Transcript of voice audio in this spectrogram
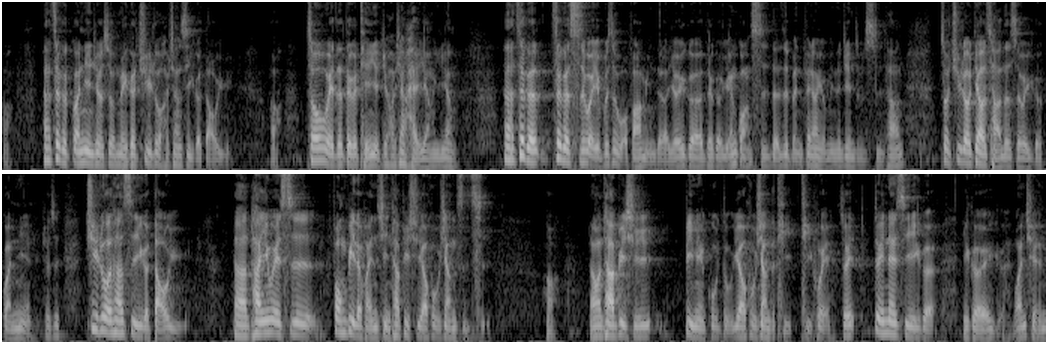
啊，那这个观念就是说，每个聚落好像是一个岛屿，啊，周围的这个田野就好像海洋一样。那这个这个思维也不是我发明的了，有一个这个原广司的日本非常有名的建筑师，他做聚落调查的时候，一个观念就是聚落它是一个岛屿。那它因为是封闭的环境，它必须要互相支持，好，然后它必须避免孤独，要互相的体体会，所以对内是一个一个一个完全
